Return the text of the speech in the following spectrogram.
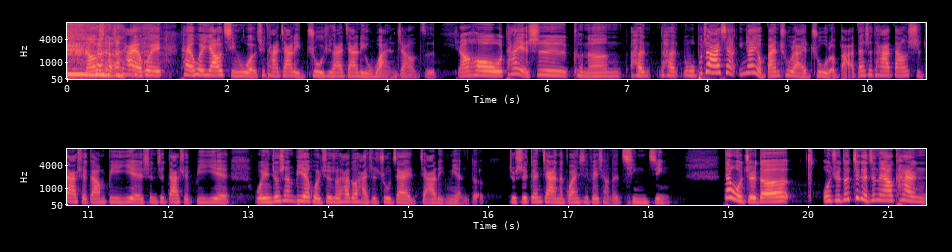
然后甚至他也会，他也会邀请我去他家里住，去他家里玩这样子。然后他也是可能很很，我不知道他现在应该有搬出来住了吧？但是他当时大学刚毕业，甚至大学毕业，我研究生毕业回去的时候，他都还是住在家里面的，就是跟家人的关系非常的亲近。但我觉得，我觉得这个真的要看，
